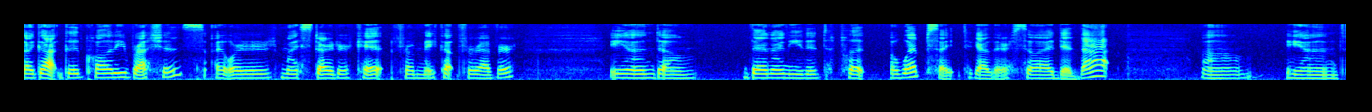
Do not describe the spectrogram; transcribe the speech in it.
I got good quality brushes. I ordered my starter kit from Makeup Forever, and um, then I needed to put a website together. So I did that. Um, and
